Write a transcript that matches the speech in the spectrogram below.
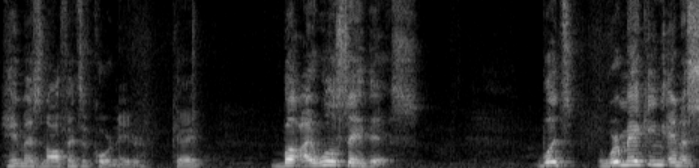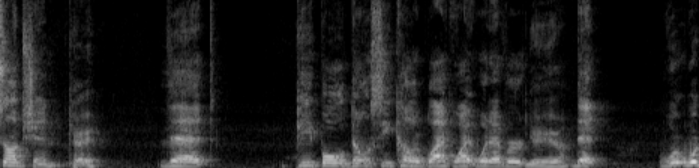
him as an offensive coordinator, okay? But I will say this. What's we're making an assumption okay. that people don't see color black, white, whatever. Yeah, yeah. That we're, we're,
